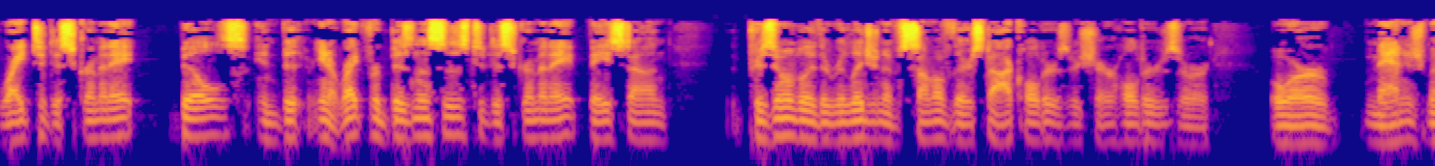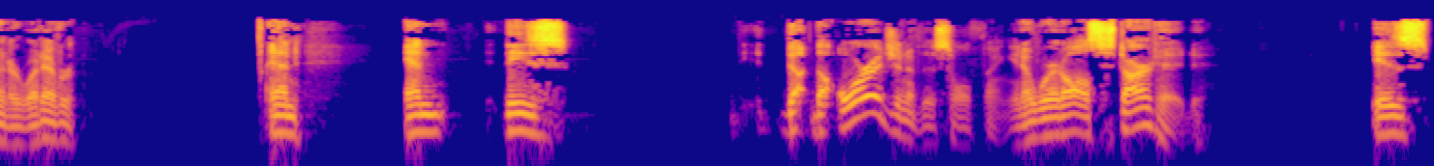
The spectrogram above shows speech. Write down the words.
right to discriminate bills in you know right for businesses to discriminate based on presumably the religion of some of their stockholders or shareholders or or management or whatever. And and these the the origin of this whole thing, you know, where it all started, is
